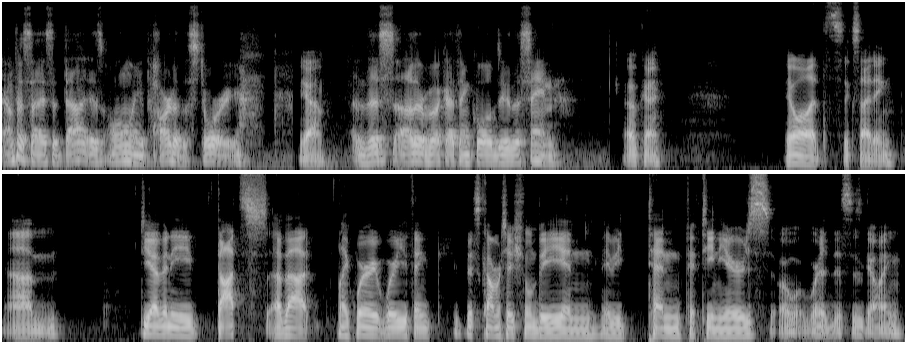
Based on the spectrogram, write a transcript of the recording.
emphasize that that is only part of the story. Yeah. This other book, I think, will do the same. Okay. Yeah, well, that's exciting. Um, do you have any thoughts about like where where you think this conversation will be in maybe 10, 15 years, or where this is going?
